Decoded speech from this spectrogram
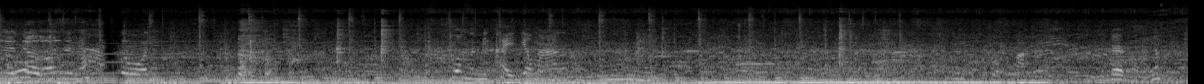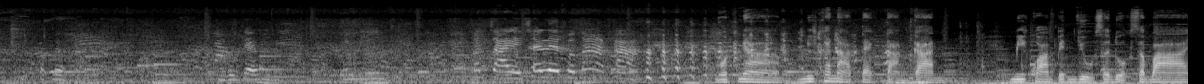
เจอแล้วสินะโดนช่วงมันมีไข่เดียวมาแบบไหนนะตักเลยมีกุญแจไมไม่มีมั่นใจใช้เลนโซน่าค่ะ งดงามมีขนาดแตกต่างกัน มีความเป็นอยู่สะดวกสบาย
